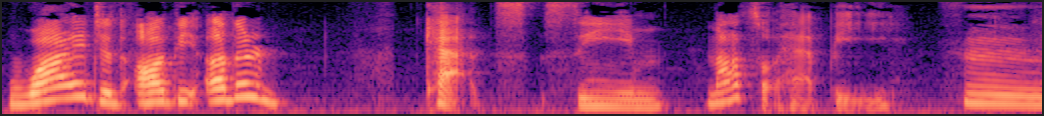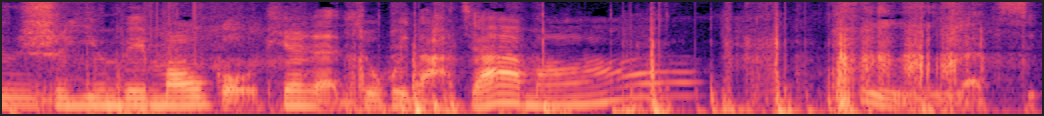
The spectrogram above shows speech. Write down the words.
why did all the other cats seem not so happy? Hmm. 嗯，是因为猫狗天然就会打架吗？Let's hmm, see.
